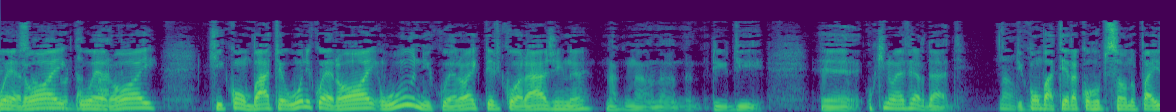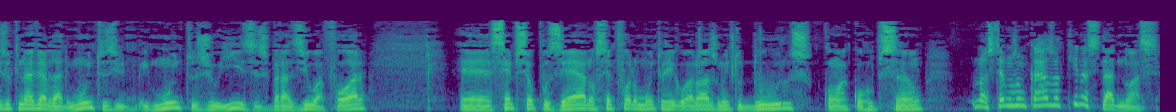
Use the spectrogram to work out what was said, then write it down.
o um herói, da o herói que combate, é o único herói, o único herói que teve coragem, né, na- na- na- de, de, é, o que não é verdade, Não, de combater a corrupção no país, o que não é verdade. Muitos e muitos juízes, Brasil afora, é, sempre se opuseram, sempre foram muito rigorosos, muito duros com a corrupção. Nós temos um caso aqui na cidade nossa.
